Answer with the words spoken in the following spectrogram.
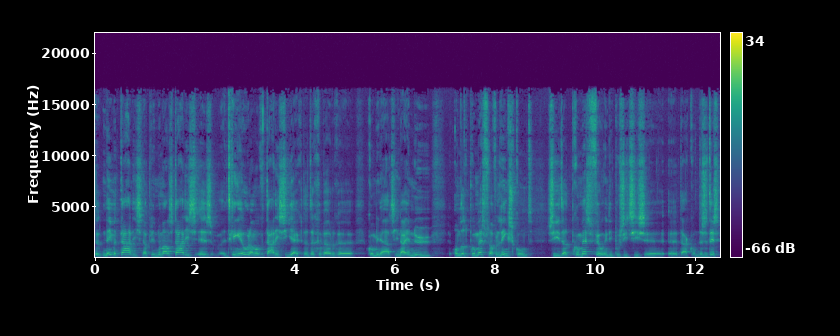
Eh, Neem een Tadic, snap je? Normaal is Tadic... Is, het ging heel lang over Tadic Ziyech. Dat is een geweldige combinatie. Nou ja, nu, omdat Promes vanaf links komt... zie je dat Promes veel in die posities eh, eh, daar komt. Dus het is...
